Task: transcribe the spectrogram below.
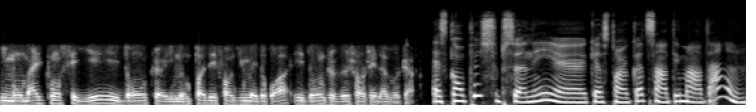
ils m'ont mal conseillé et donc euh, ils n'ont pas défendu mes droits et donc je veux changer d'avocat. Est-ce qu'on peut soupçonner euh, que c'est un cas de santé mentale?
